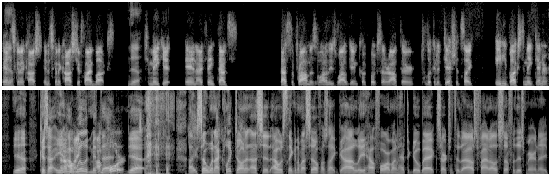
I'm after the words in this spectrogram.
Yeah. it's going to cost and it's going to cost you five bucks Yeah. to make it and i think that's that's the problem is a lot of these wild game cookbooks that are out there to look at a dish it's like 80 bucks to make dinner Yeah, because I yeah, I'm like, will admit I'm that. poor. Yeah. I, so when I clicked on it, I said I was thinking to myself, I was like, "Golly, how far am I gonna have to go back searching through the aisles to find all the stuff for this marinade?"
